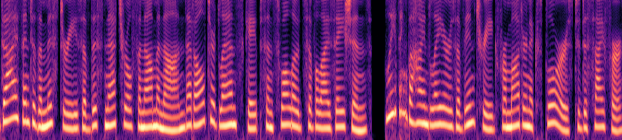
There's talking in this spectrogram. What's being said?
Dive into the mysteries of this natural phenomenon that altered landscapes and swallowed civilizations, leaving behind layers of intrigue for modern explorers to decipher.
